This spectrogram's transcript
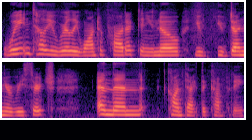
wait until you really want a product and you know you've, you've done your research and then contact the company.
